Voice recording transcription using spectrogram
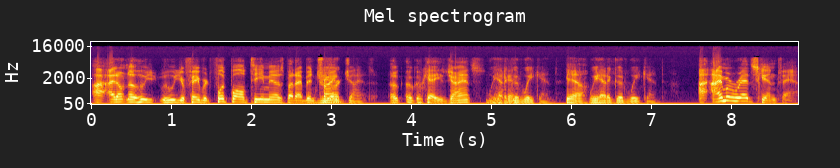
I, I don't know who who your favorite football team is, but I've been New trying. York Giants. Okay, Giants. We had okay. a good weekend. Yeah, we had a good weekend. I, am a Redskin fan.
